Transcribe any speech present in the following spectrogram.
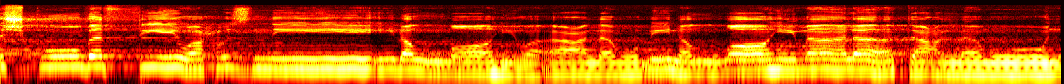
أشكو بثي وحزني إلى الله وأعلم من الله ما لا تعلمون.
